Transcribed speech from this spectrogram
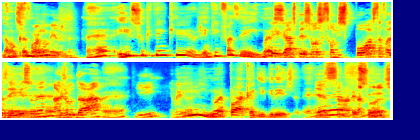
dá um caminho. mesmo, né? É, isso que tem que, a gente tem que fazer. é Pegar só- as pessoas que estão dispostas a fazer isso, né? Ajudar é. e. É verdade. E não é placa de igreja, né? Exatamente. É pessoas,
